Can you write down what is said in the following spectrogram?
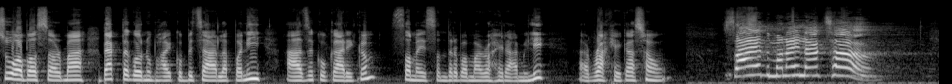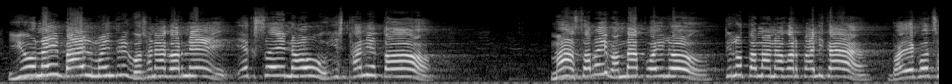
सो अवसरमा व्यक्त गर्नुभएको विचारलाई पनि आजको कार्यक्रम समय सन्दर्भमा रहेर हामीले राखेका छौँ। सायद मलाई लाग्छ यो नै बाल मन्त्री घोषणा गर्ने एक सय नौ स्थानीय तहमा सबैभन्दा पहिलो तिलोत्तमा नगरपालिका भएको छ।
